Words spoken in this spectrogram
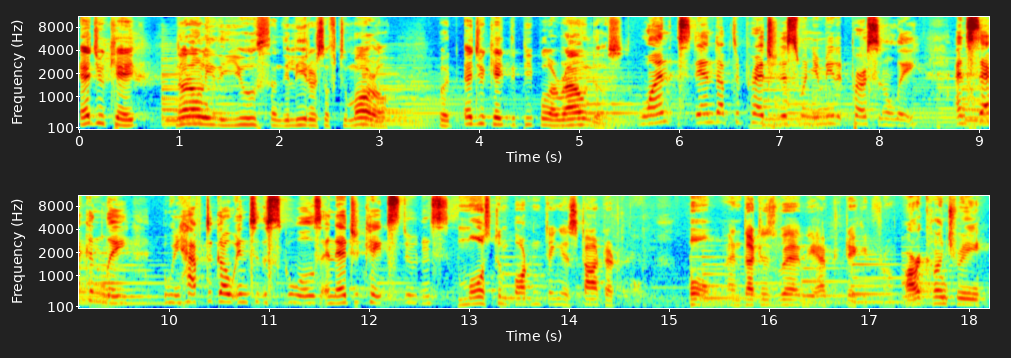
educate not only the youth and the leaders of tomorrow, but educate the people around us. One, stand up to prejudice when you meet it personally. And secondly, we have to go into the schools and educate students. Most important thing is start at home, home, and that is where we have to take it from. Our country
